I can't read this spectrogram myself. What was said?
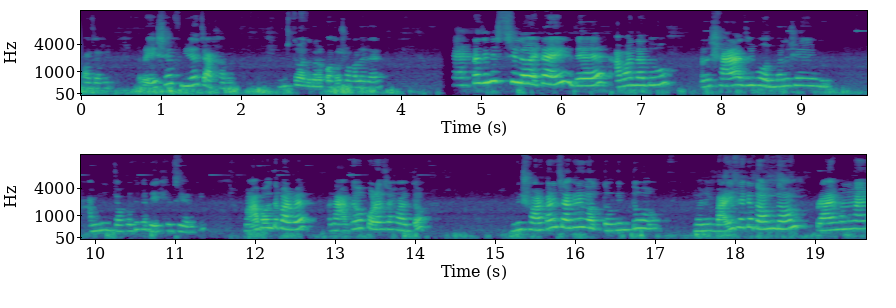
বাজারে। তারপরে এসে ফিরে চা খাবে। বুঝতে পারছ তাহলে কত সকালে যায়। একটা জিনিস ছিল এটাই যে, আমার দাদু মানে সারা জীবন মানে সেই আমি যখন থেকে দেখেছি আর কি, মা বলতে পারবে মানে আগেও করেছে হয়তো উনি সরকারি চাকরি করতো, কিন্তু মানে বাড়ি থেকে দমদম প্রায় মনে হয়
